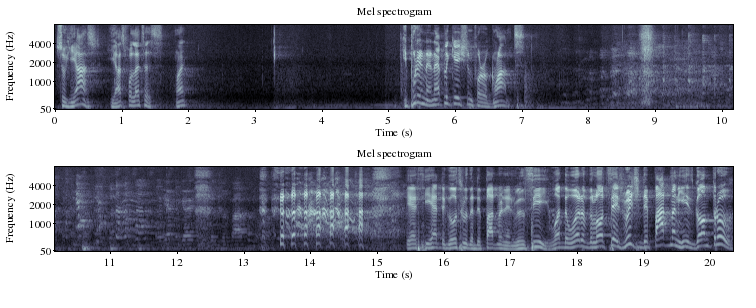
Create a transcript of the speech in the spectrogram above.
So he asked, he asked for letters, right? He put in an application for a grant. yes, he had to go through the department, and we'll see what the word of the Lord says, which department he's gone through.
